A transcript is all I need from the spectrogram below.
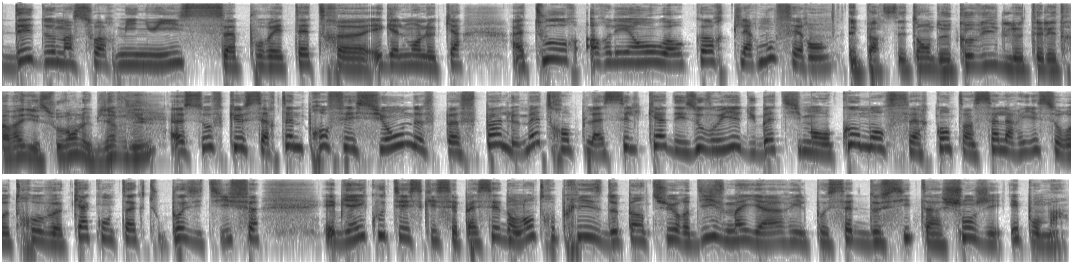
dès demain soir minuit. Ça pourrait être également le cas à Tours, Orléans ou encore Clermont-Ferrand. Et par ces temps de Covid, le télétravail est souvent le bienvenu. Sauf que certaines professions ne peuvent pas le mettre en place. C'est le cas des ouvriers du bâtiment. Comment faire quand un salarié se retrouve cas contact ou positif? Eh bien, écoutez ce qui s'est passé dans l'entreprise de peinture d'Yves Maillard. Il possède deux sites à Changer et Pontmain.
